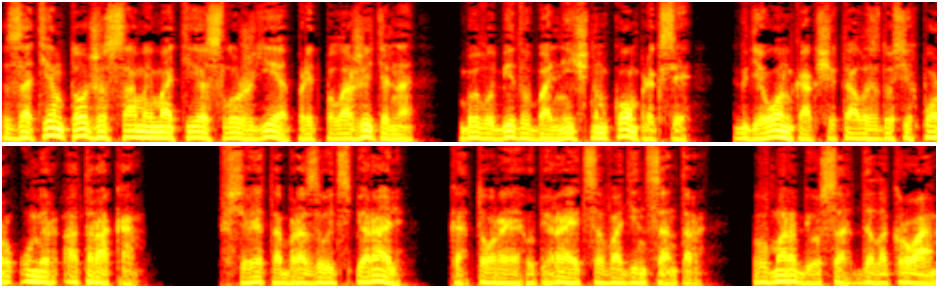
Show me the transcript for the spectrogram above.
Затем тот же самый Матиас Лужье, предположительно, был убит в больничном комплексе, где он, как считалось до сих пор, умер от рака. Все это образует спираль, которая упирается в один центр, в Марбюса де Лакруа.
